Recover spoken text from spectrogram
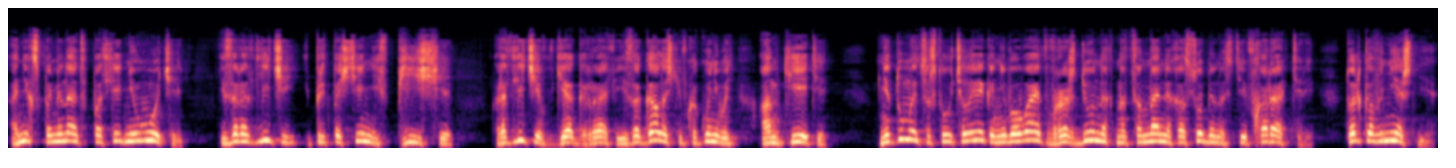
О них вспоминают в последнюю очередь из-за различий и предпочтений в пище, различий в географии, из-за галочки в какой-нибудь анкете. Мне думается, что у человека не бывает врожденных национальных особенностей в характере, только внешние.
